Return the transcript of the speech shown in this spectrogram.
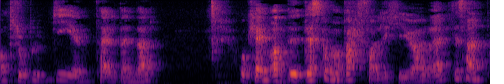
antropologien til den der Ok, men det, det skal man i hvert fall ikke gjøre. ikke sant?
